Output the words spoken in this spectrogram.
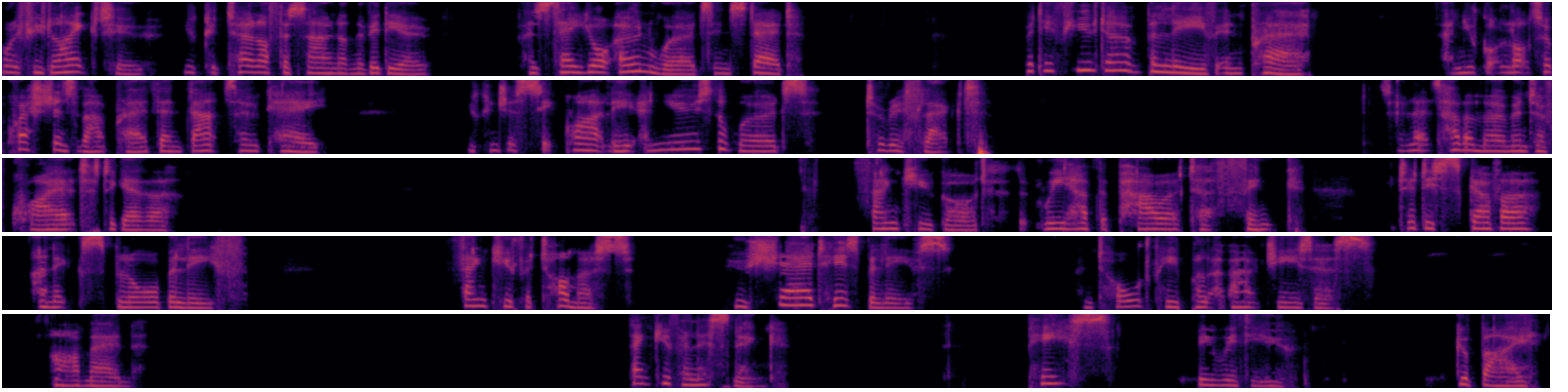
Or if you'd like to, you could turn off the sound on the video and say your own words instead. But if you don't believe in prayer and you've got lots of questions about prayer, then that's okay. You can just sit quietly and use the words to reflect. So let's have a moment of quiet together. Thank you, God, that we have the power to think, to discover and explore belief. Thank you for Thomas, who shared his beliefs and told people about Jesus. Amen. Thank you for listening. Peace be with you. Goodbye.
